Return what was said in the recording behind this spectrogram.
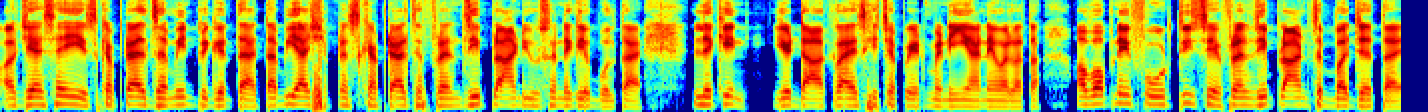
और जैसे ही स्केप्टाइल ज़मीन पर गिरता है, तभी आज अपने स्केप्टाइल से फ्रेंजी प्लांट यूज़ करने के लिए बोलता है। लेकिन ये डार्क राय इसकी चपेट में नहीं आने वाला था। अब अपनी फूर्ति से फ्रेंजी प्लांट से बच जाता है।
